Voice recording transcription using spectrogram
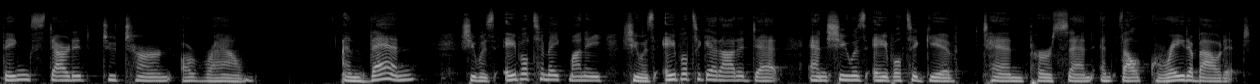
things started to turn around. And then she was able to make money, she was able to get out of debt, and she was able to give 10% and felt great about it.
